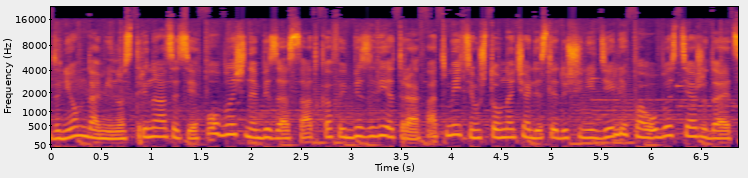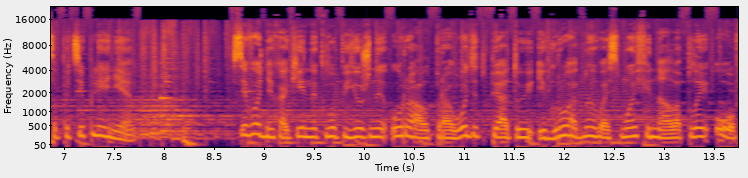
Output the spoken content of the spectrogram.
днем до минус 13. Облачно без осадков и без ветра. Отметим, что в начале следующей недели по области ожидается потепление. Сегодня хоккейный клуб «Южный Урал» проводит пятую игру 1-8 финала плей-офф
